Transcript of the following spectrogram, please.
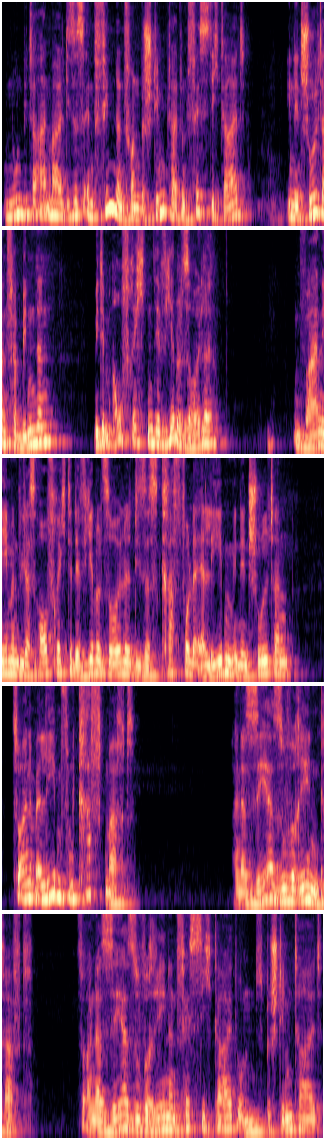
Und nun bitte einmal dieses Empfinden von Bestimmtheit und Festigkeit in den Schultern verbinden mit dem Aufrechten der Wirbelsäule und wahrnehmen, wie das Aufrechte der Wirbelsäule dieses kraftvolle Erleben in den Schultern zu einem Erleben von Kraft macht, einer sehr souveränen Kraft, zu einer sehr souveränen Festigkeit und Bestimmtheit.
